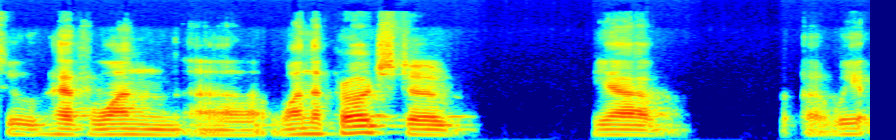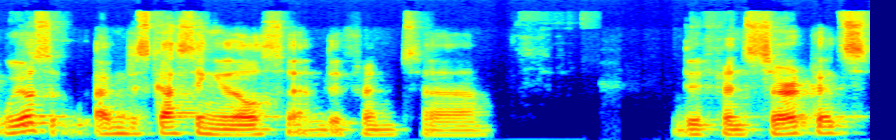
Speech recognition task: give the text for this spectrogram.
to have one uh one approach to yeah uh, we we also I'm discussing it also in different uh, different circuits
